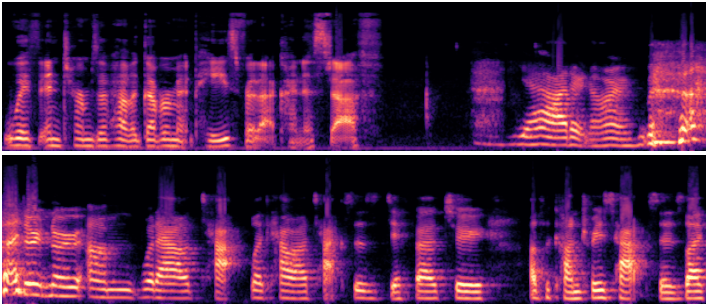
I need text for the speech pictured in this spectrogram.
with in terms of how the government pays for that kind of stuff? Yeah, I don't know. I don't know um, what our tax, like how our taxes differ to other countries' taxes. Like,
